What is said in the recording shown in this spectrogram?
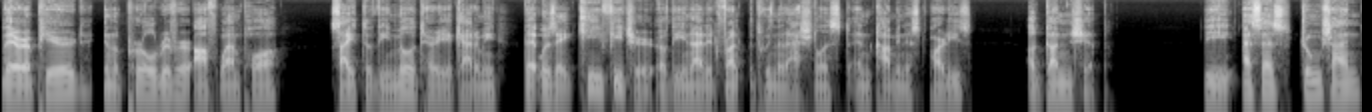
there appeared in the Pearl River off Whampoa, site of the military academy that was a key feature of the united front between the nationalist and communist parties, a gunship. The SS Zhongshan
